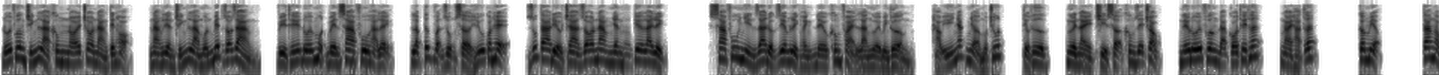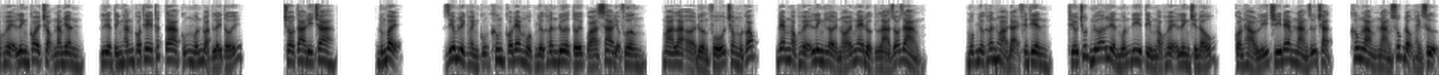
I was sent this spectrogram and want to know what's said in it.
đối phương chính là không nói cho nàng tên họ, nàng liền chính là muốn biết rõ ràng, vì thế đối một bên Sa Phu hạ lệnh, lập tức vận dụng sở hữu quan hệ, giúp ta điều tra rõ nam nhân kia lai lịch. Sa Phu nhìn ra được Diêm Lịch Hành đều không phải là người bình thường, hảo ý nhắc nhở một chút, tiểu thư, người này chỉ sợ không dễ trọng, nếu đối phương đã có thế thất, ngài hạ tất. Câm miệng. Ta Ngọc Huệ Linh coi trọng nam nhân, liền tính hắn có thế thất ta cũng muốn đoạt lấy tới. Cho ta đi cha. Đúng vậy. Diêm Lịch Hành cũng không có đem một nhược hân đưa tới quá xa địa phương, mà là ở đường phố trong một góc, đem Ngọc Huệ Linh lời nói nghe được là rõ ràng. Một nhược hân hỏa đại phi thiên, thiếu chút nữa liền muốn đi tìm Ngọc Huệ Linh chiến đấu, còn hảo lý trí đem nàng giữ chặt, không làm nàng xúc động hành sự,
